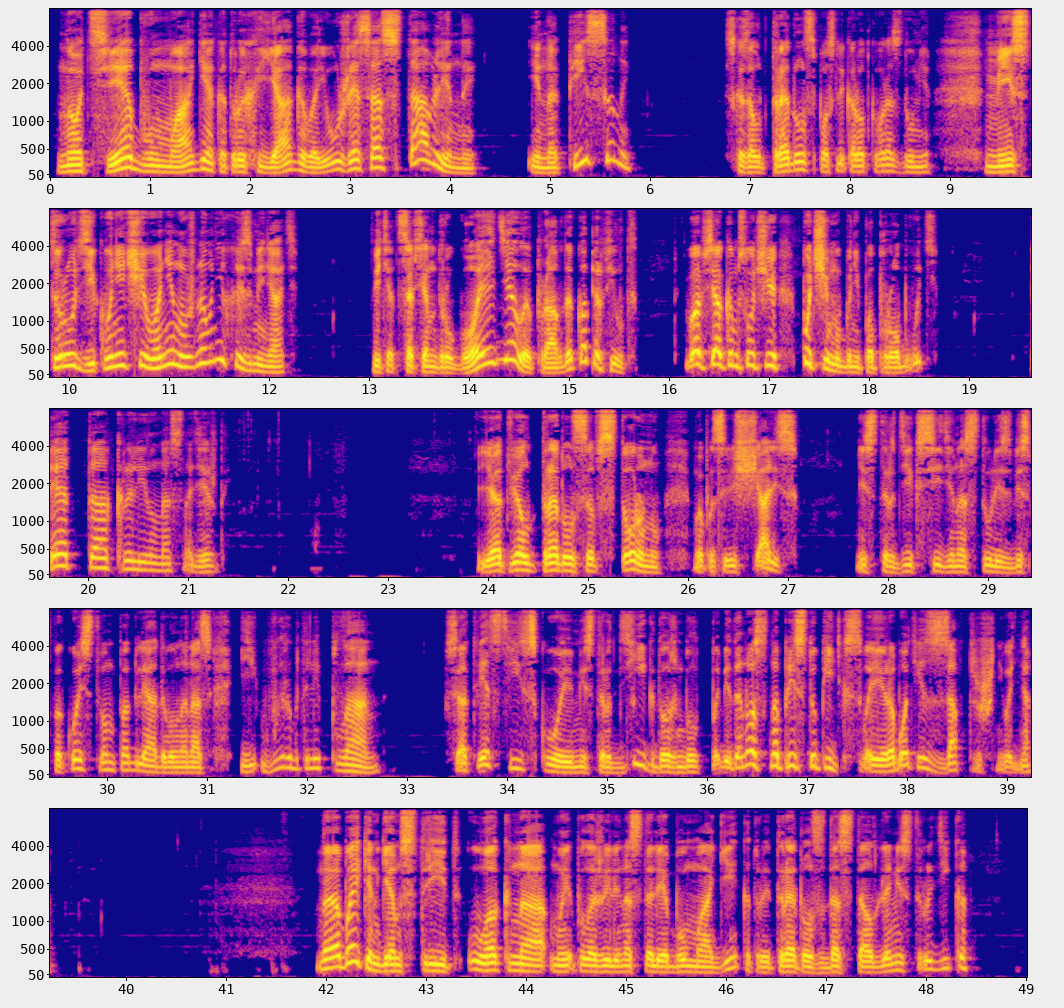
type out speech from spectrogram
Но те бумаги, о которых я говорю, уже составлены и написаны. — сказал Треддлс после короткого раздумья. — Мистеру Дику ничего не нужно в них изменять. Ведь это совсем другое дело, правда, Копперфилд? Во всяком случае, почему бы не попробовать? Это окрылило нас надеждой. Я отвел Треддлса в сторону, мы посовещались. Мистер Дик, сидя на стуле с беспокойством, поглядывал на нас и выработали план — в соответствии с коем мистер Дик должен был победоносно приступить к своей работе с завтрашнего дня. На Бекингем-стрит у окна мы положили на столе бумаги, которые Трэддлс достал для мистера Дика.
